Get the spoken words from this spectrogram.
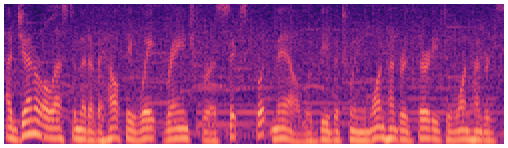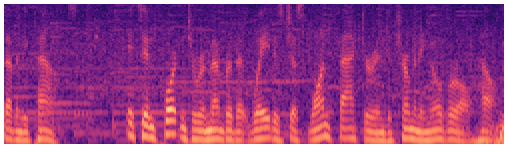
a general estimate of a healthy weight range for a 6 foot male would be between 130 to 170 pounds. It's important to remember that weight is just one factor in determining overall health,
